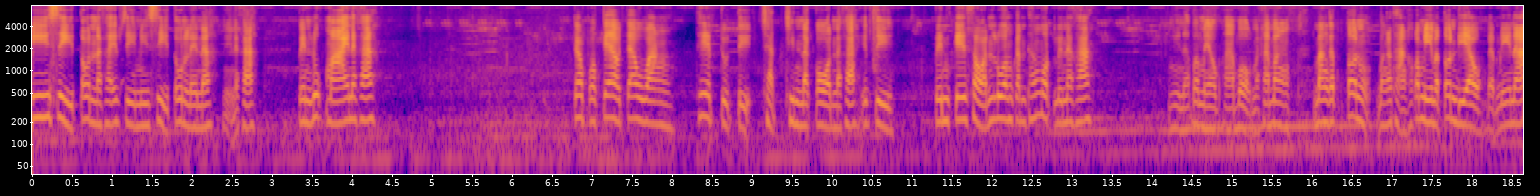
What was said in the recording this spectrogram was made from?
มีสี่ต้นนะคะ FC มีสี่ต้นเลยนะนี่นะคะ เป็นลูกไม้นะคะ เจ้าปอแก้วเจ้าวังเทพจุติฉัดชินกรนะคะ FC เป็นเกสรรวมกันทั้งหมดเลยนะคะ นี่นะป้าแมวพาบอกนะคะบางบางกระต้นบางกระถางเขาก็มีมาต้นเดียวแบบนี้นะ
